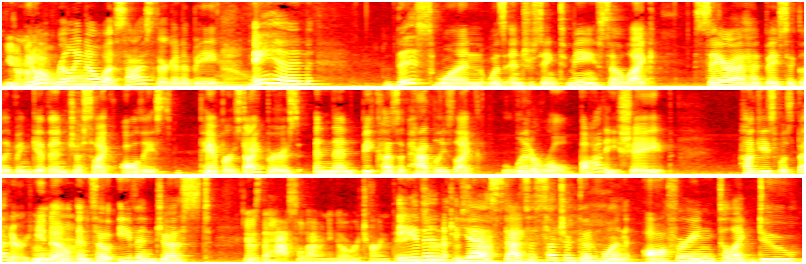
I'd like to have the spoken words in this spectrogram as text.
You don't know how really long. know what size they're gonna be and this one was interesting to me so like sarah had basically been given just like all these pampers diapers and then because of hadley's like literal body shape huggies was better you know Mm-hmm. and so even just it was the hassle of having to go return things. even yes that's a, such a good one offering to like do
